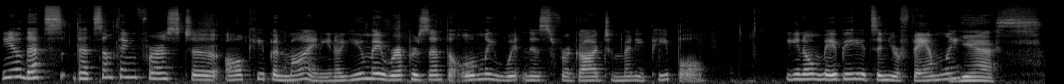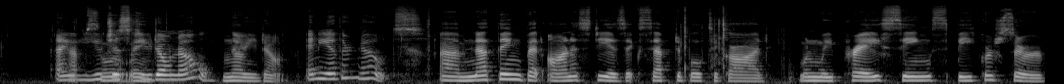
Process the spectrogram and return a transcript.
You know, that's that's something for us to all keep in mind. You know, you may represent the only witness for God to many people. You know, maybe it's in your family. Yes. And you just you don't know. No, you don't. Any other notes? Um, nothing but honesty is acceptable to God. When we pray, sing, speak, or serve,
